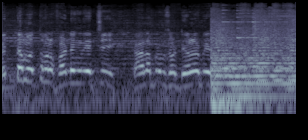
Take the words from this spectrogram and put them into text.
పెద్ద మొత్తంలో ఫండింగ్ తెచ్చి కానాపురం డెవలప్ చేస్తాం.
